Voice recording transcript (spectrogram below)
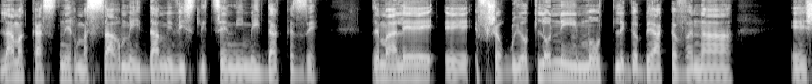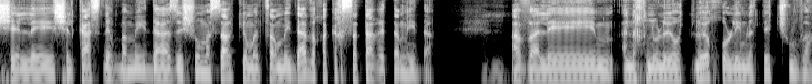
למה קסטנר מסר מידע מוויסליצני, מידע כזה? זה מעלה אה, אפשרויות לא נעימות לגבי הכוונה אה, של, אה, של קסטנר במידע הזה שהוא מסר, כי הוא מסר מידע ואחר כך סתר את המידע. אבל אה, אנחנו לא, לא יכולים לתת תשובה.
